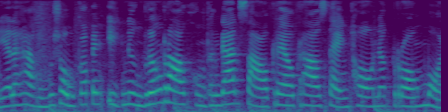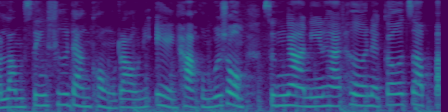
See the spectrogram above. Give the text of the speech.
เนี่ยแหละค่ะคุณผู้ชมก็เป็นอีกหนึ่งเรื่องราวของทางด้านสาวแพรวพราวแสงทองนักร้องหมอลำซิ่งชื่อดังของเรานี่เองค่ะ คุณผู้ชม ซึ่งงานนี้นะคะ เธอเนี่ยก็จะไป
